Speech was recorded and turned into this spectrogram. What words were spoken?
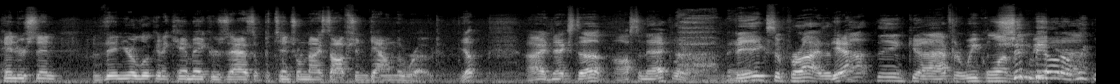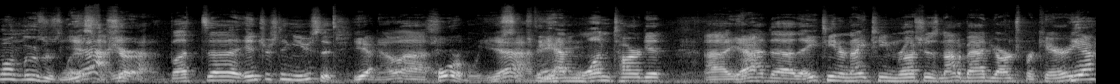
Henderson. Then you're looking at Cam Akers as a potential nice option down the road. Yep. All right, next up, Austin Ekeler. Oh. Big surprise. I did Yeah. not think uh, after week one. Shouldn't we'd be on uh, our week one losers list Yeah, for sure. yeah. But uh, interesting usage. Yeah. You know, uh, Horrible usage. yeah, I think he had one target. Uh, he Yeah. had uh, the 18 or 19 rushes, not a bad yards per carry. Yeah.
